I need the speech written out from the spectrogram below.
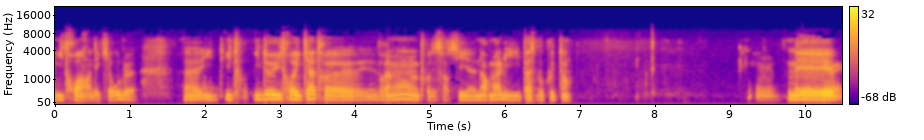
I3. Hein. dès qu'ils roulent euh, I, 2 I3, I4, vraiment, pour des sorties normales, ils passent beaucoup de temps. Mais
